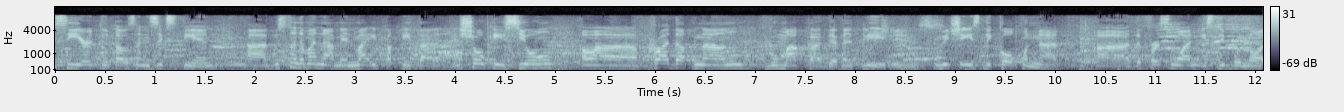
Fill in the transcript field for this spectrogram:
This year, 2016, ah, gusto naman namin maipakita, showcase yung ah, product ng Gumaka, definitely. Which is? the coconut. Ah, the first one is the bunot.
